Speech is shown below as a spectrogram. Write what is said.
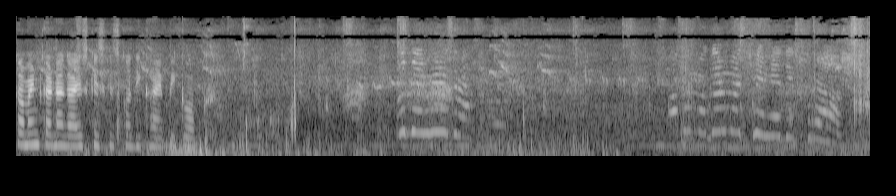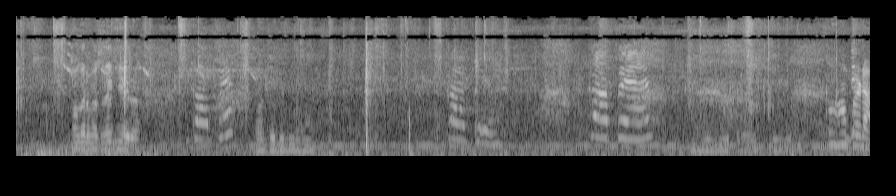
कमेंट करना गाइस किस किस को दिखाए पीकॉक उधर है क्या? पापा, मगरमच्छ ही नहीं दिख रहा मगर मसले की रहा कहाँ पे? हाँ चलो देखो कहाँ पे कहाँ पे है? कहाँ पड़ा?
